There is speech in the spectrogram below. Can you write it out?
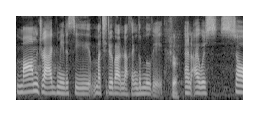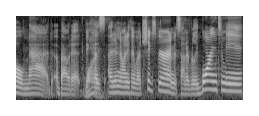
mom dragged me to see Much Ado About Nothing, the movie. Sure. And I was so mad about it Why? because I didn't know anything about Shakespeare and it sounded really boring to me.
